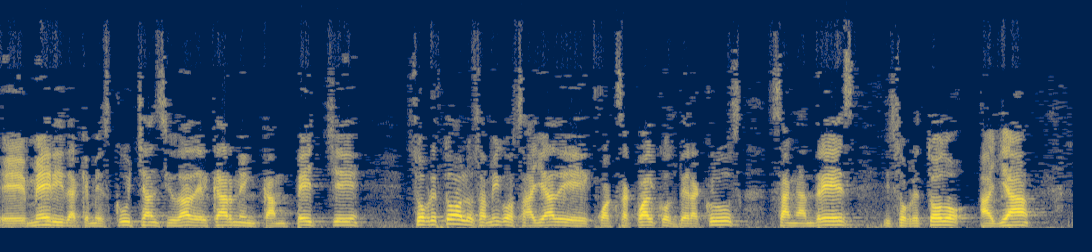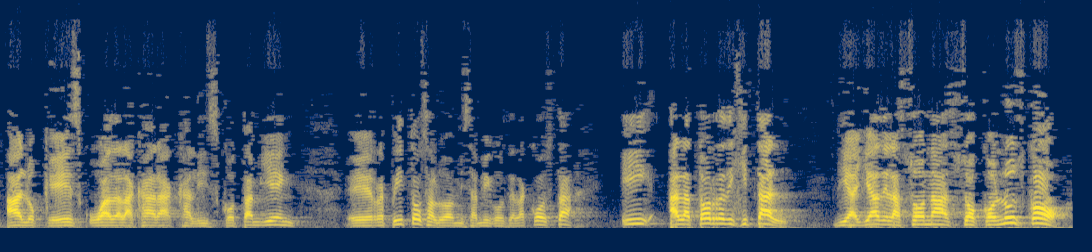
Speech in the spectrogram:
eh, Mérida que me escuchan, Ciudad del Carmen, Campeche, sobre todo a los amigos allá de Coaxacualcos, Veracruz, San Andrés y sobre todo allá a lo que es Guadalajara, Jalisco. También, eh, repito, saludo a mis amigos de la costa y a la torre digital de allá de la zona Soconusco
